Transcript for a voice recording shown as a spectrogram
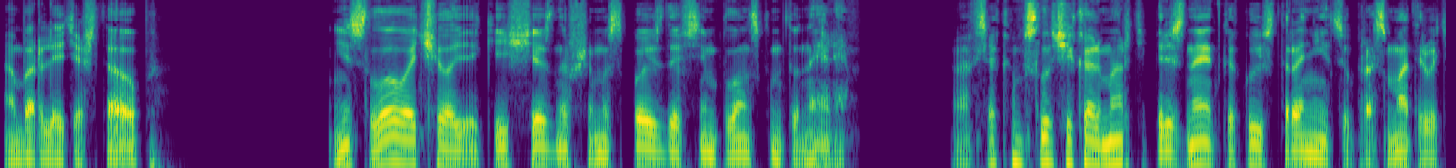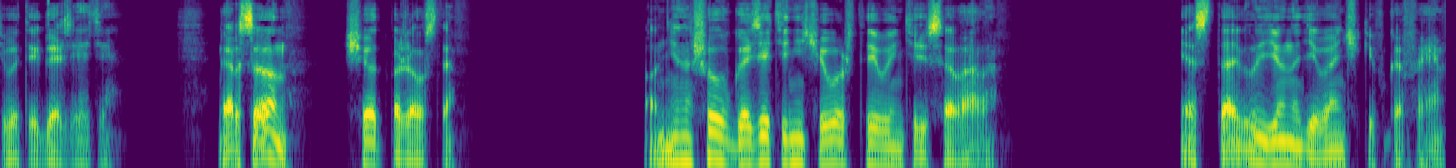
об Орлете Штауб, ни слова о человеке, исчезнувшем из поезда в Симплонском туннеле. Во всяком случае, Кальмар теперь знает, какую страницу просматривать в этой газете. «Гарсон, счет, пожалуйста». Он не нашел в газете ничего, что его интересовало. Я оставил ее на диванчике в кафе.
